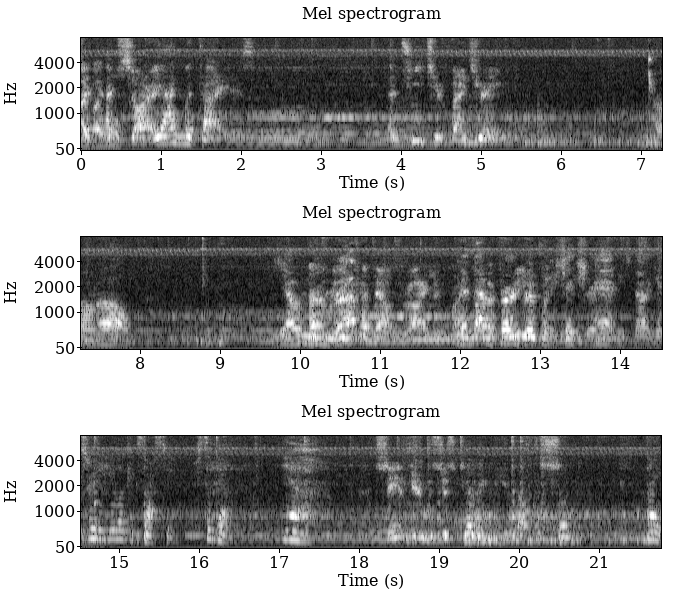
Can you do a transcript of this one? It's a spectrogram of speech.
Get eaten by I'm sorry, I'm Mathias. A teacher by trade. Oh no. Does he have a I'm not firm really grip? cut out for island He doesn't have a I'm firm grip when he shakes your hand. He's not a good Sweetie, you look exhausted. Sit down. Yeah. Sam here was just telling me about the sun. Right,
